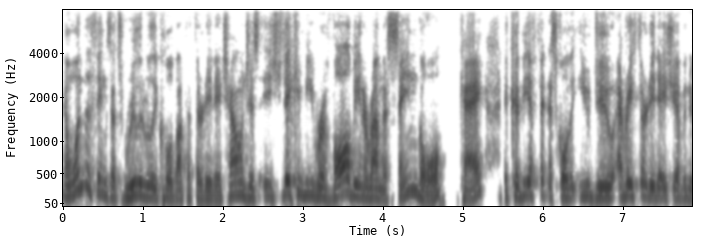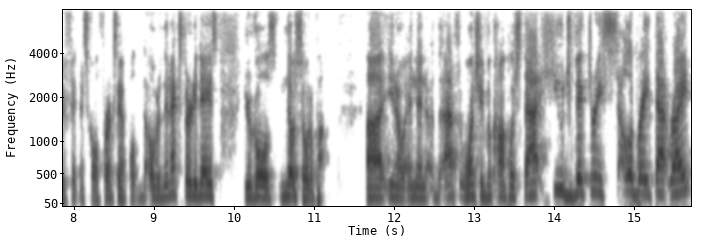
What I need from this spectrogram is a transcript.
Now, one of the things that's really, really cool about the 30 day challenges is they can be revolving around the same goal. Okay. It could be a fitness goal that you do every 30 days, you have a new fitness goal. For example, over the next 30 days, your goal is no soda pop. Uh, you know, and then after once you've accomplished that huge victory, celebrate that, right?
